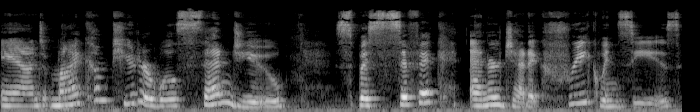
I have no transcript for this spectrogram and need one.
And my computer will send you specific energetic frequencies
